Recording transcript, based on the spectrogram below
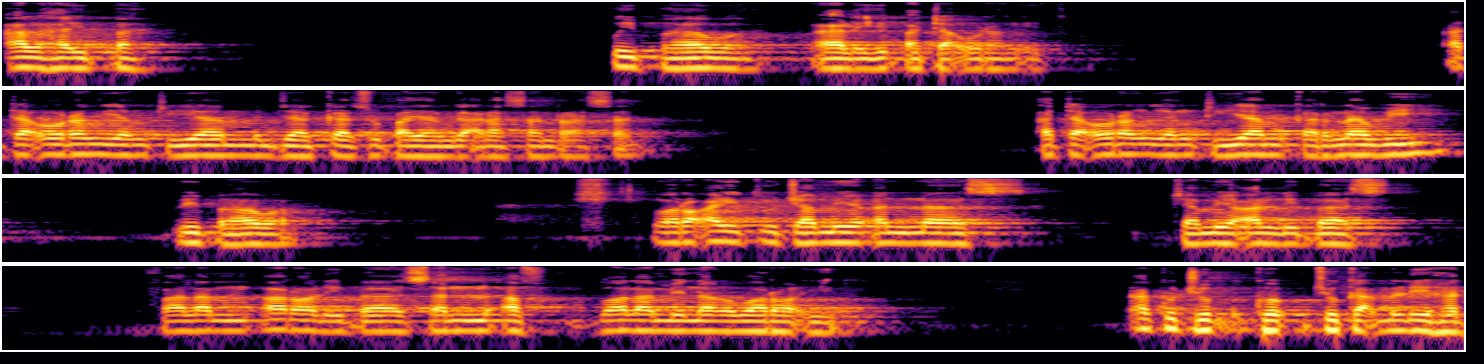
al-haibah wibawa alaihi pada orang itu ada orang yang dia menjaga supaya enggak rasan-rasan. Ada orang yang diam karena wi wibawa. Wa ra'aitu jami'an nas jami'al libas falam ara libasan afdala minal wara'i. Aku juga melihat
